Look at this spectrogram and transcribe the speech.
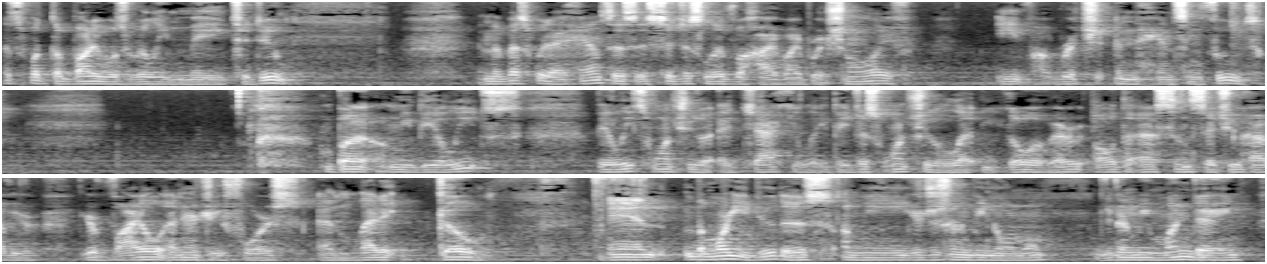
that's what the body was really made to do. And the best way to enhance this is to just live a high vibrational life, eat rich enhancing foods. But I mean, the elites, the elites want you to ejaculate. They just want you to let go of every, all the essence that you have, your, your vital energy force and let it go. And the more you do this, I mean, you're just going to be normal. You're going to be mundane.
